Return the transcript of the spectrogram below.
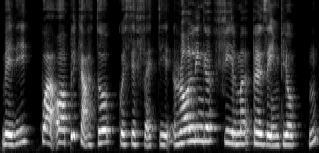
vedi? Qua ho applicato questi effetti, rolling film per esempio. Hm?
